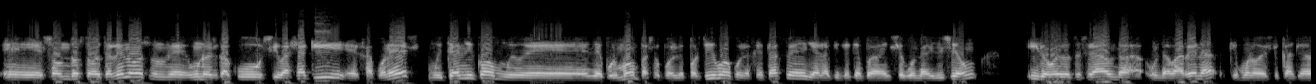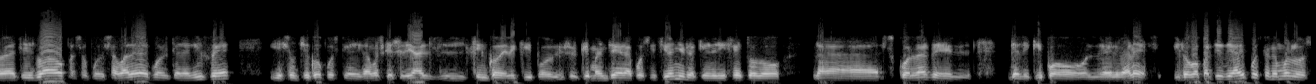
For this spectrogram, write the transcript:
eh, son dos todoterrenos, eh, uno es Gaku Shibasaki, el japonés, muy técnico, muy de pulmón, pasó por el Deportivo, por el Getafe, ya en la quinta temporada en segunda división y luego el otro será una, una Barrena, que bueno, es el candidato de Bilbao, pasó por el Sabadell, por el Tenerife, y es un chico pues que digamos que sería el 5 del equipo, es el que mantiene la posición y el que dirige todo las cuerdas del, del equipo del Ganés. Y luego a partir de ahí pues tenemos los,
